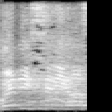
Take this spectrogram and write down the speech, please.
Windy City Hustle.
